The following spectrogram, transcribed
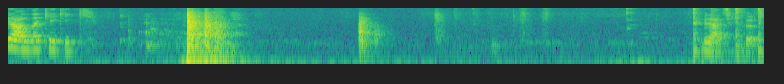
Biraz da kekik. Bir daha çıkıyoruz.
